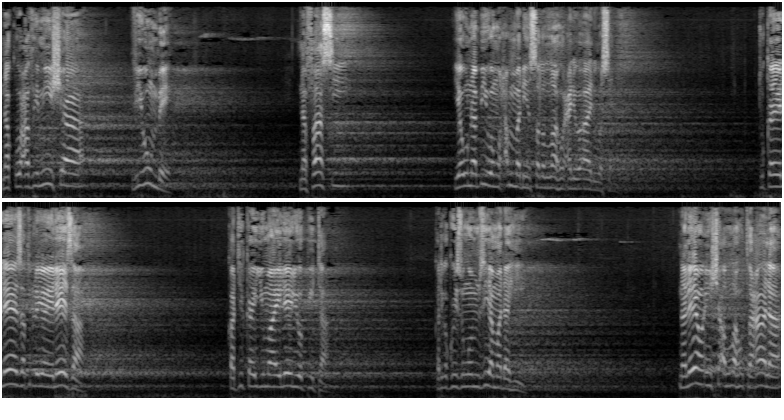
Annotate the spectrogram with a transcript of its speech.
na kuadhimisha viumbe nafasi ya unabii wa Muhammad sallallahu alaihi wa alihi wasallam. Tukaeleza tuliyoeleza katika Ijumaa ile iliyopita katika kuizungumzia mada hii. Na leo insha Allah taala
